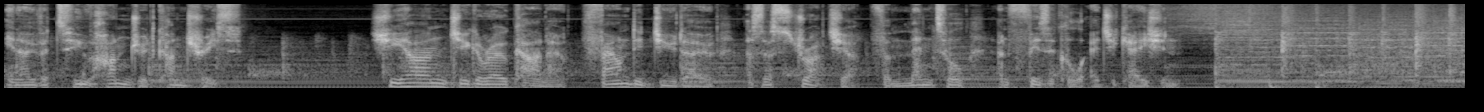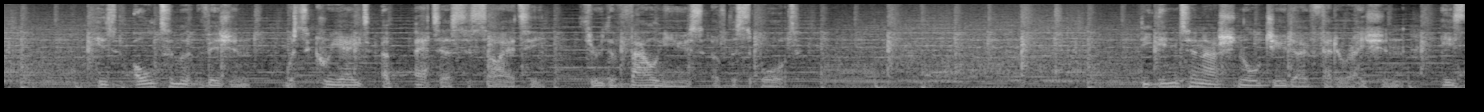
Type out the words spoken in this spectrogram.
in over 200 countries. Shihan Jigoro Kano founded Judo as a structure for mental and physical education. His ultimate vision was to create a better society through the values of the sport. The International Judo Federation is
